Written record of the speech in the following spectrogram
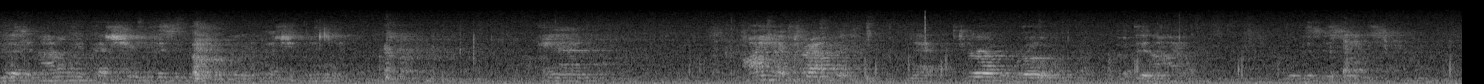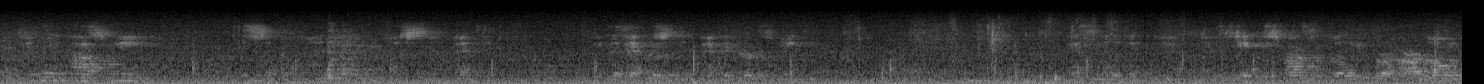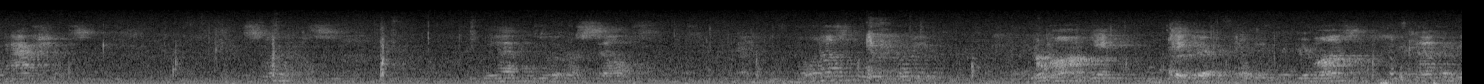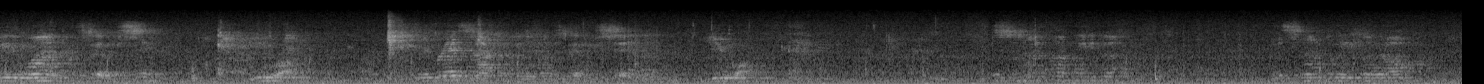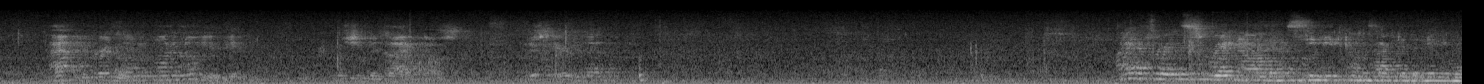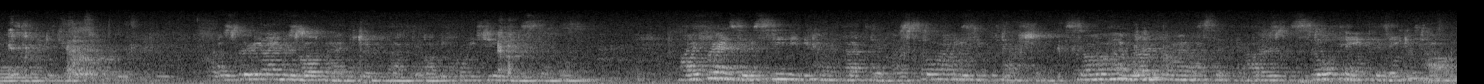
Because it not only affects you physically, but it affects you mentally. And I have traveled that terrible road of denial with this disease. It really cost me something I never was infected. Because that person that infected her was me. That's another thing that we have to do is take responsibility for our own actions. It's no one else. We have to do it ourselves. No one else will do it for you. Your mom can't take care of you. Your mom's not going to be the one that's going to be sick. You are. Your friends sick. You are. This is not a fun way to go. This is not the way to go at all. Half your friends don't even want to know you again. Once you've been diagnosed. They're scared to death. I have friends right now that have seen me become infected that knew me when I was infected cancer. I was 39 years old when I became infected. I'll be 42 in December. My friends that have seen me become infected are still not using protection. Some have learned from us and others still think that they can tell,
